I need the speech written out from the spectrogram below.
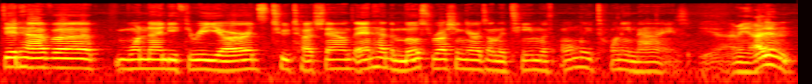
did have uh 193 yards, two touchdowns, and had the most rushing yards on the team with only 29. Yeah, I mean, I didn't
